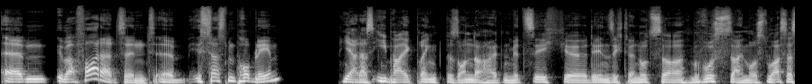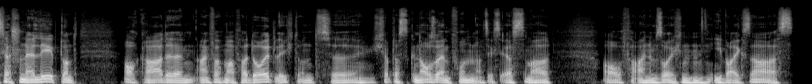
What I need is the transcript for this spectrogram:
ähm, überfordert sind. Äh, ist das ein Problem? Ja, das E-Bike bringt Besonderheiten mit sich, äh, denen sich der Nutzer bewusst sein muss. Du hast das ja schon erlebt und auch gerade einfach mal verdeutlicht. Und äh, ich habe das genauso empfunden, als ich das erste Mal auf einem solchen E-Bike saß.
